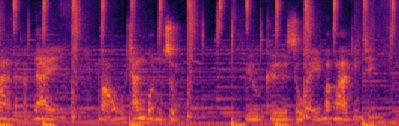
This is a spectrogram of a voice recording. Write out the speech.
มากนะครับ ได้เหมาชั้นบนสุดวิวคือสวยมากๆจริงๆ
